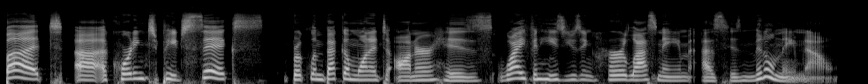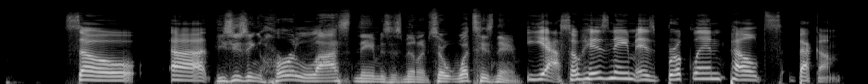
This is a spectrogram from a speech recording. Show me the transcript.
But uh, according to page six, Brooklyn Beckham wanted to honor his wife, and he's using her last name as his middle name now. So, uh, He's using her last name as his middle name. So what's his name? yeah, so his name is Brooklyn Peltz Beckham.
